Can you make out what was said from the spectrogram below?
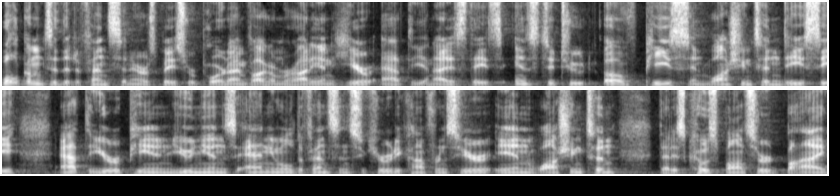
Welcome to the Defense and Aerospace Report. I'm Vago Muradian here at the United States Institute of Peace in Washington, D.C., at the European Union's annual Defense and Security Conference here in Washington that is co-sponsored by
